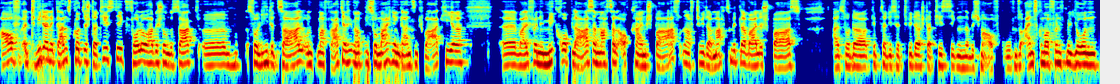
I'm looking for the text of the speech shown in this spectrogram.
Auf Twitter eine ganz kurze Statistik. Follow habe ich schon gesagt, äh, solide Zahl. Und man fragt sich immer, wieso mache ich den ganzen Quark hier? Äh, weil für eine Mikroblase macht es halt auch keinen Spaß. Und auf Twitter macht es mittlerweile Spaß. Also da gibt es ja diese Twitter-Statistiken, da habe ich mal aufgerufen. So 1,5 Millionen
